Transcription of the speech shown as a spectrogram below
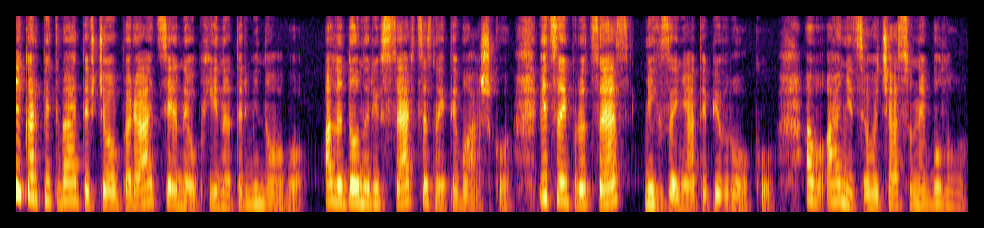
Лікар підтвердив, що операція необхідна терміново, але донорів серця знайти важко, і цей процес міг зайняти півроку. А в Ані цього часу не було.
